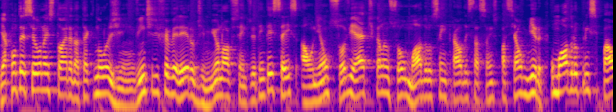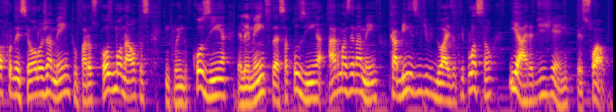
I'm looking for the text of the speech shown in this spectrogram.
E aconteceu na história da tecnologia. Em 20 de fevereiro de 1986, a União Soviética lançou o módulo central da Estação Espacial Mir. O módulo principal forneceu alojamento para os cosmonautas, incluindo cozinha, elementos dessa cozinha, armazenamento, cabines individuais da tripulação e área de higiene pessoal.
